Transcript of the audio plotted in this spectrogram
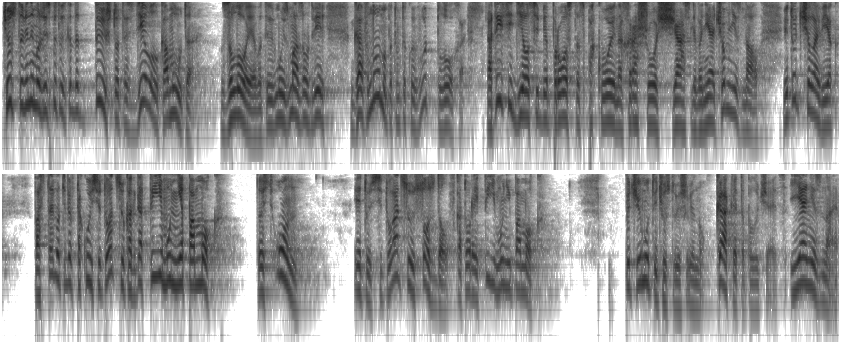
Чувство вины можно испытывать, когда ты что-то сделал кому-то, злое. Вот ему измазал дверь говном, а потом такой, вот плохо. А ты сидел себе просто, спокойно, хорошо, счастливо, ни о чем не знал. И тут человек поставил тебя в такую ситуацию, когда ты ему не помог. То есть он эту ситуацию создал, в которой ты ему не помог. Почему ты чувствуешь вину? Как это получается? Я не знаю.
